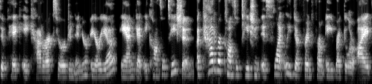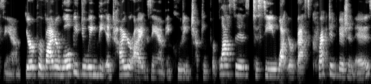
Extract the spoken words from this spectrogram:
to pick a cataract surgeon in your area and get a consultation. A cataract consultation is slightly different from a regular eye exam. Your provider will be doing the entire eye exam, including checking for glasses to see what your best corrected vision is.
